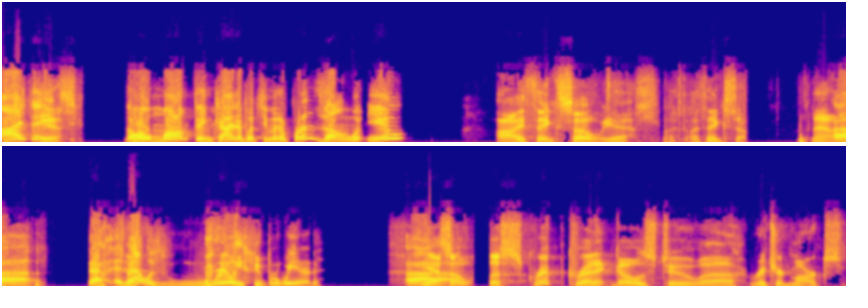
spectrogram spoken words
I think yes, the whole mom thing kind of puts him in a friend zone, wouldn't you? I think so. Yes, I, I think so. Now, Uh, that and that was really super weird. Uh, yeah, so the script credit goes to uh, Richard Marx,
